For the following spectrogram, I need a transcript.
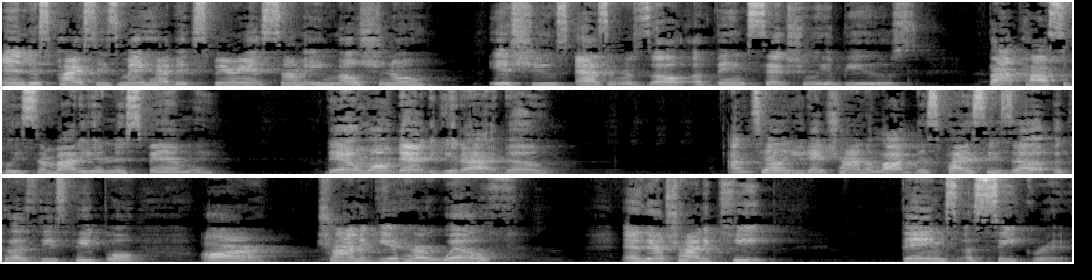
And this Pisces may have experienced some emotional issues as a result of being sexually abused by possibly somebody in this family. They don't want that to get out though. I'm telling you, they're trying to lock this Pisces up because these people are trying to get her wealth and they're trying to keep things a secret,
